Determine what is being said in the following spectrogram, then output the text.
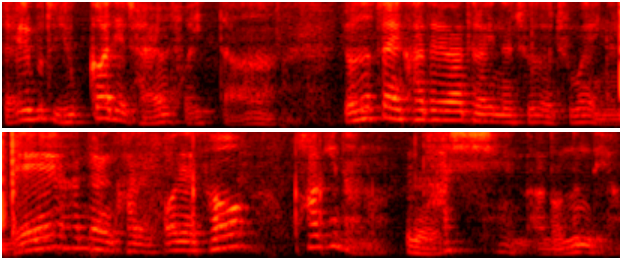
자, 1부터 6까지의 자연수가 있다. 여섯 장의 카드가 들어있는 주, 주머니에 있는데 한 장의 카드를 꺼내서 확인한 후 네. 다시 나- 넣는데요.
